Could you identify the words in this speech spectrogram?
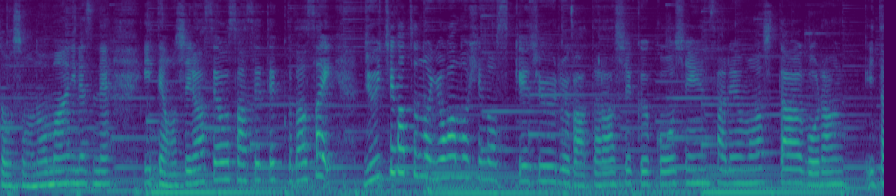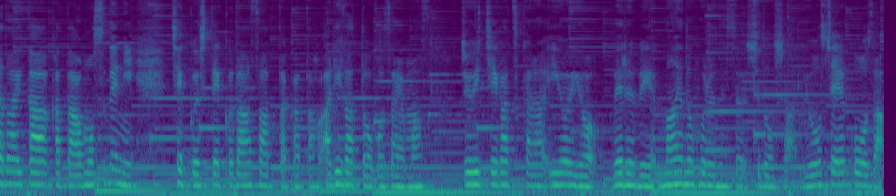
とその前にですね1点お知らせをさせてください。11月のヨガの日のスケジュールが新しく更新されました。ご覧いただいた方もうすでにチェックしてくださった方ありがとうございます。11月からいよいよウェルビーマインドフルネス指導者養成講座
